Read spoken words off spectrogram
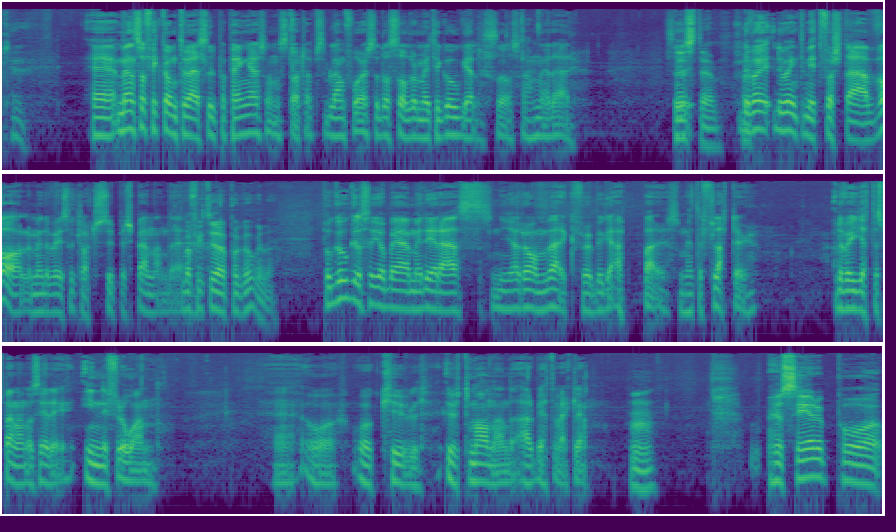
okay. Men så fick de tyvärr slut på pengar som startups ibland får. Så då sålde de mig till Google. Så, så hamnade jag där. Så Just det. Det var, det var inte mitt första val, men det var ju såklart superspännande. Vad fick du göra på Google? På Google så jobbar jag med deras nya ramverk för att bygga appar som heter Flutter. Och det var jättespännande att se det inifrån. Eh, och, och kul, utmanande arbete verkligen. Mm. Hur ser du på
